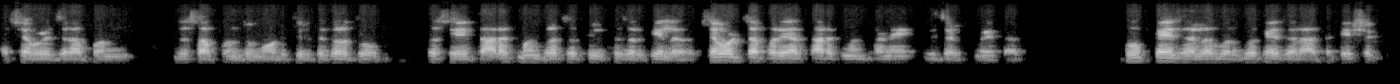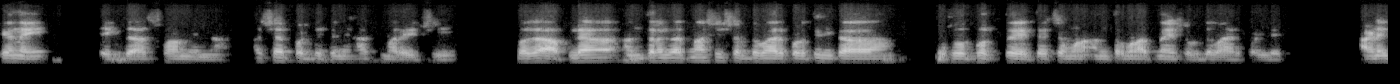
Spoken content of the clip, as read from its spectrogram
अशा वेळेस जर आपण जसं आपण तो मौढ तीर्थ करतो तसे तारक मंत्राचं तीर्थ जर केलं शेवटचा पर्याय तारक मंत्राने रिझल्ट मिळतात. खूप काही झालं भरपूर काही झालं आता काही शक्य नाही एकदा स्वामींना. अशा पद्धतीने हाक मारायची. बघा आपल्या अंतरंगात असे शब्द बाहेर पडतील का? जो भक्त आहे त्याच्यामुळे अंतर्मनात नाही शब्द बाहेर पडले. आणि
